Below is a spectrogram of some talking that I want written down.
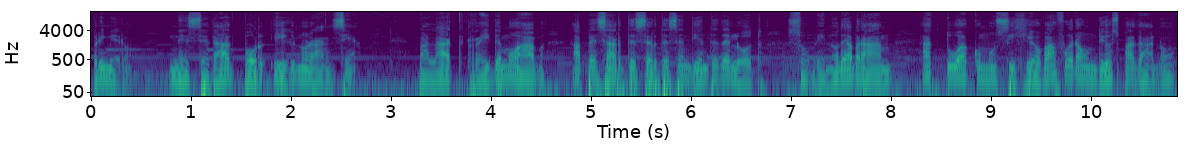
Primero, necedad por ignorancia. Balac, rey de Moab, a pesar de ser descendiente de Lot, sobrino de Abraham, actúa como si Jehová fuera un dios pagano,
